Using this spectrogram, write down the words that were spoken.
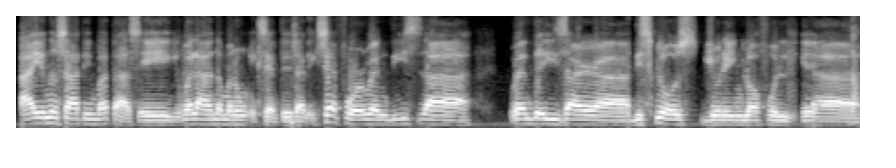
ayon nun sa ating batas, eh, wala naman ng exempted dyan. Except for when these uh, when these are uh, disclosed during lawful uh,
